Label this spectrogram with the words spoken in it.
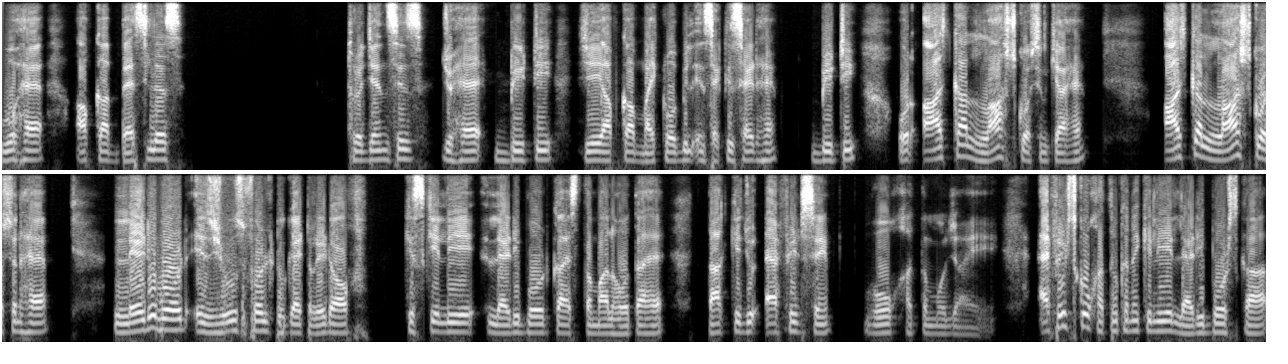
वो है आपका बेसिलस, थ्रोजेंसिस जो है, बीटी, ये आपका माइक्रोबियल इंसेक्टिसाइड है, बीटी। और आज का लास्ट क्वेश्चन क्या है? आज का लास्ट क्वेश्चन है lady bird is useful to get rid of किसके लिए लेडी बोर्ड का इस्तेमाल होता है? ताकि जो एफिड्स हैं, वो ख़त्म हो जाए। एफिड्स को ख़त्म करने के लिए लेडी बोर्ड्स का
